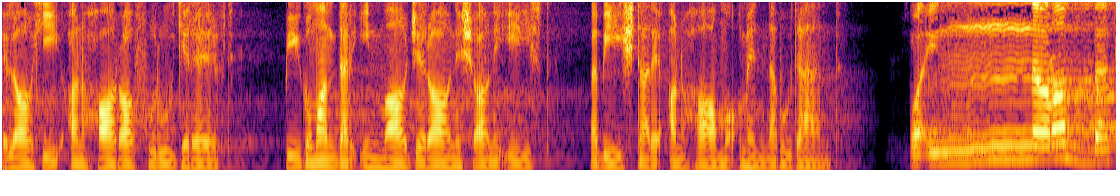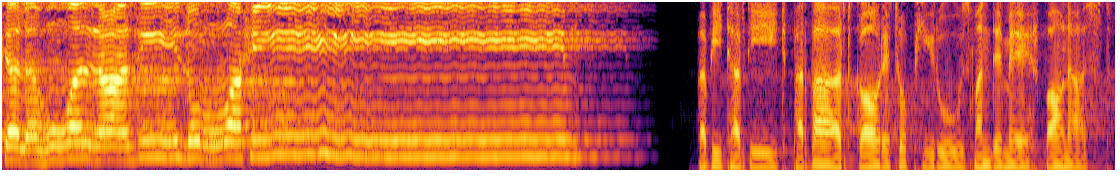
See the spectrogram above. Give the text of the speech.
الهی آنها را فرو گرفت. بیگمان در این ماجرا نشانه است و بیشتر آنها مؤمن نبودند. وَإِنَّ رَبَّكَ لَهُوَ الْعَزِيزُ الرَّحِيمُ و بی تردید پروردگار تو پیروزمند مهربان است.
